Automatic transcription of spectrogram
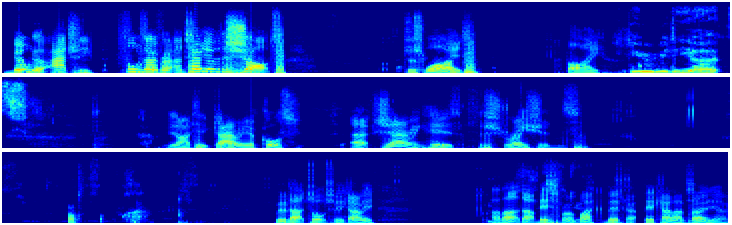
Milner actually falls over. Antonio with a shot, just wide by You idiots! United. Gary, of course, uh, sharing his frustrations. With that, talk to me, Gary, about that miss from Mike, Mikel Antonio.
